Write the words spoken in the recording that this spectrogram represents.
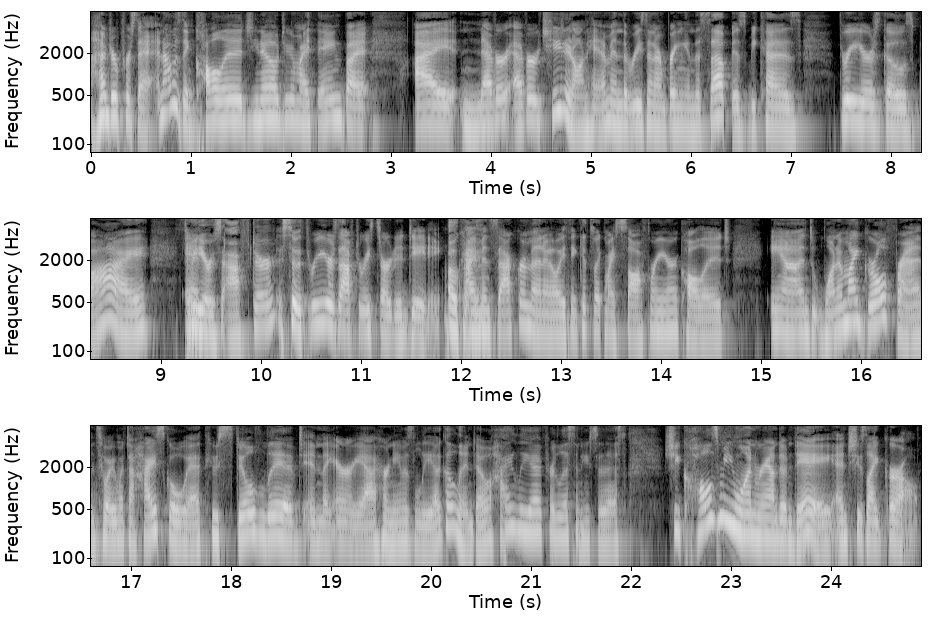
hundred percent. And I was in college, you know, doing my thing, but I never ever cheated on him. And the reason I'm bringing this up is because three years goes by. Three years after. so three years after we started dating. Okay. I'm in Sacramento. I think it's like my sophomore year in college. And one of my girlfriends who I went to high school with, who still lived in the area, her name is Leah Galindo. Hi, Leah, if you're listening to this. She calls me one random day and she's like, girl,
